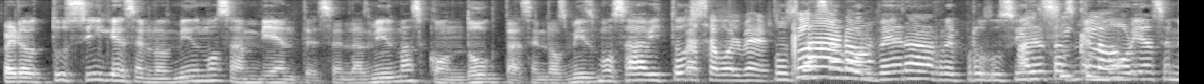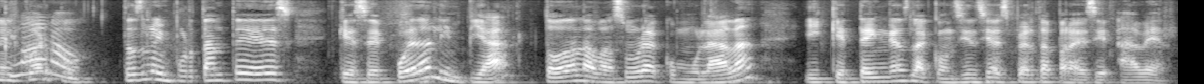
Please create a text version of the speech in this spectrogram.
pero tú sigues en los mismos ambientes, en las mismas conductas, en los mismos hábitos, vas a volver. Pues vas a volver a reproducir esas memorias en el cuerpo. Entonces lo importante es que se pueda limpiar toda la basura acumulada y que tengas la conciencia experta para decir, a ver,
